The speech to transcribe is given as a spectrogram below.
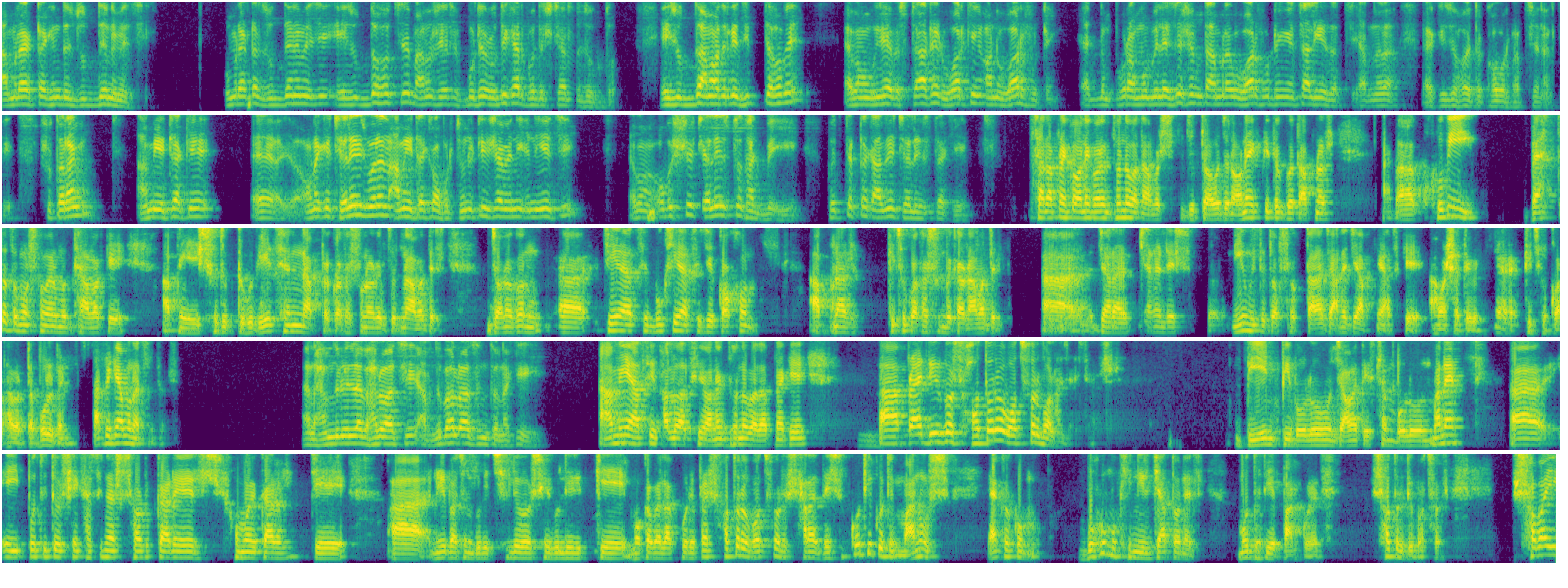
আমরা একটা কিন্তু যুদ্ধে নেমেছি। আমরা একটা যুদ্ধে নেমেছি। এই যুদ্ধ হচ্ছে মানুষের ভোটের অধিকার প্রতিষ্ঠার যুদ্ধ। এই যুদ্ধ আমাদেরকে জিততে হবে এবং we have started working on war footing একদম পুরা মোবিলাইজেশনটা আমরা ওয়ার ফুটিং এ চালিয়ে যাচ্ছি। আপনারা কিছু হয়তো খবর পাচ্ছেন আর কি। সুতরাং আমি এটাকে অনেকে চ্যালেঞ্জ বলেন, আমি এটাকে অপরচুনিটি হিসাবে নিয়ে- নিয়েছি এবং অবশ্যই চ্যালেঞ্জ তো থাকবেই। প্রত্যেকটা কাজে চ্যালেঞ্জ থাকে। স্যার, আপনাকে অনেক অনেক ধন্যবাদ। আমার সাথে যুক্ত হওয়ার জন্য অনেক কৃতজ্ঞতা। আপনার খুবই ব্যস্ততম সময়ের মধ্যে আমাকে আপনি এই সুযোগটুকু দিয়েছেন আপনার কথা শোনার জন্য আমাদের জনগণ চেয়ে আছে মুখিয়ে আছে যে কখন আপনার কিছু কথা শুনবে। কারণ আমাদের যারা চ্যানেলের নিয়মিত দর্শক তারা জানে যে আপনি আজকে আমার সাথে কিছু কথাবার্তা বলবেন। আপনি কেমন আছেন স্যার? আলহামদুলিল্লাহ ভালো আছি। আপনি ভালো আছেন তো নাকি? আমি আছি ভালো আছি। অনেক ধন্যবাদ আপনাকে। আহ, প্রায় দীর্ঘ সতেরো বছর বলা যায় স্যার। বিএনপি বলুন জামাত ইসলাম বলুন মানে এই পতিত শেখ হাসিনার সরকারের সময়কার যে নির্বাচনগুলি ছিল, সেগুলিকে মোকাবেলা করে প্রায় সতেরো বছর সারা দেশের কোটি কোটি মানুষ একরকম বহুমুখী নির্যাতনের মধ্য দিয়ে পার করেছে, সতেরোটি বছর। সবাই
